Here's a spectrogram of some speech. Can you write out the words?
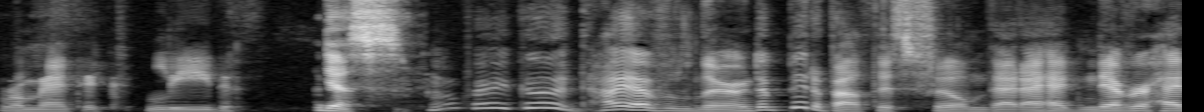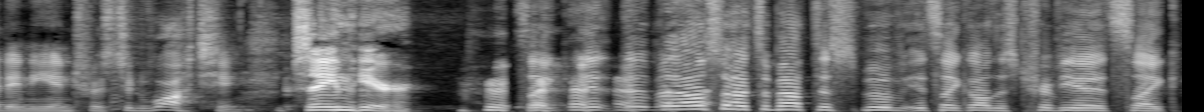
romantic lead. Yes, Oh, very good. I have learned a bit about this film that I had never had any interest in watching. same here. It's like, it, but also it's about this movie. It's like all this trivia. It's like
